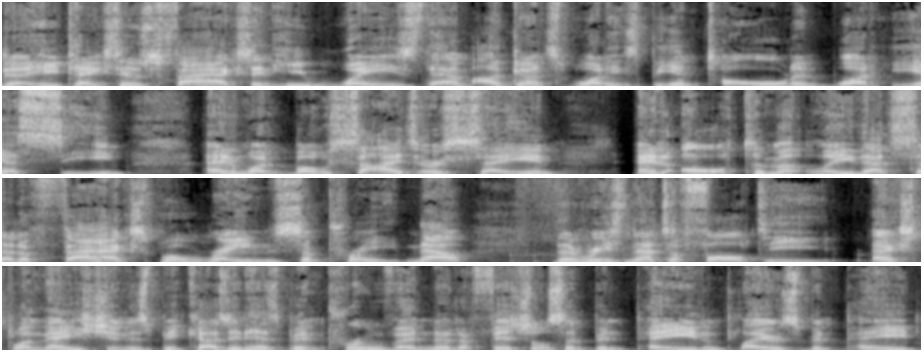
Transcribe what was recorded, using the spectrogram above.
he takes those facts and he weighs them against what he's being told and what he has seen and what both sides are saying. And ultimately, that set of facts will reign supreme. Now, the reason that's a faulty explanation is because it has been proven that officials have been paid and players have been paid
